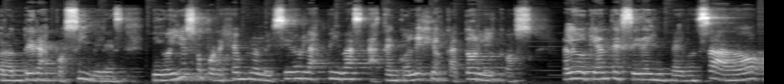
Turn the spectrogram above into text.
fronteras posibles. Digo, y eso, por ejemplo, lo hicieron las pibas hasta en colegios católicos, algo que antes era impensado,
